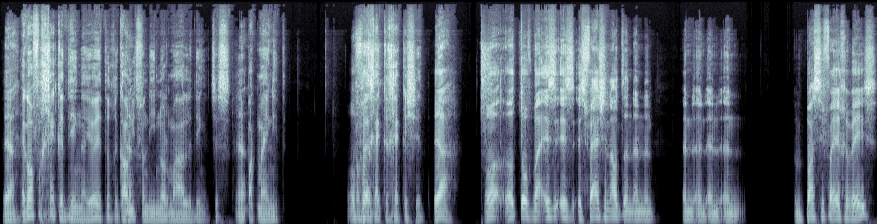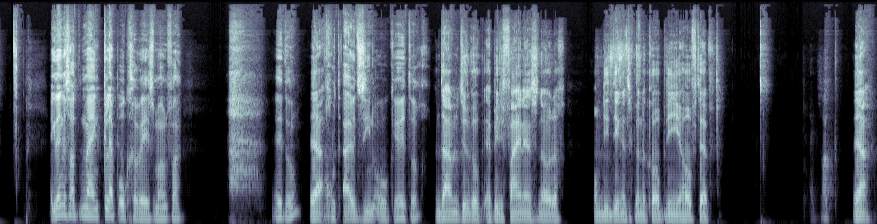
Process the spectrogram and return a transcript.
Ja. Ik hou van gekke dingen, je weet toch. Ik hou Ja. niet van die normale dingetjes. Ja. Pak mij niet. Of gekke, gekke shit. Ja. Oh, oh, tof. Maar is, is, is fashion altijd een, een, een, een, een, een, een passie van je geweest? Ik denk dat is altijd mijn klep ook geweest, man. Van, weet toch? Ja. Goed uitzien ook, weet toch? En daarom natuurlijk ook heb je die finance nodig om die dingen te kunnen kopen die je in je hoofd hebt. Exact. Ja.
